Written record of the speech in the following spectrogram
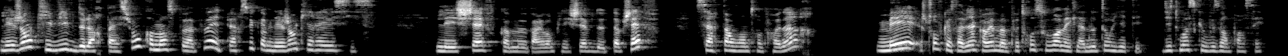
les gens qui vivent de leur passion commencent peu à peu à être perçus comme des gens qui réussissent. Les chefs, comme euh, par exemple les chefs de Top Chef, certains entrepreneurs, mais je trouve que ça vient quand même un peu trop souvent avec la notoriété. Dites-moi ce que vous en pensez.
